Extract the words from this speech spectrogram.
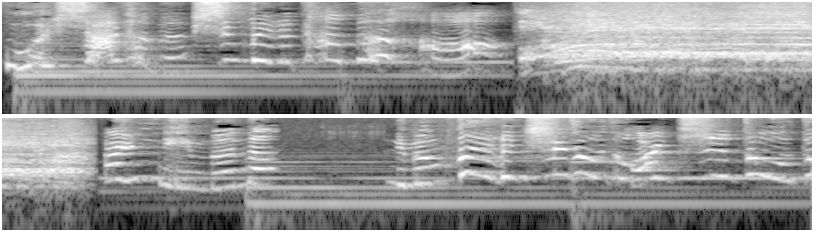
我杀他们是为了他们好，们为了吃兔兔而吃兔兔。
